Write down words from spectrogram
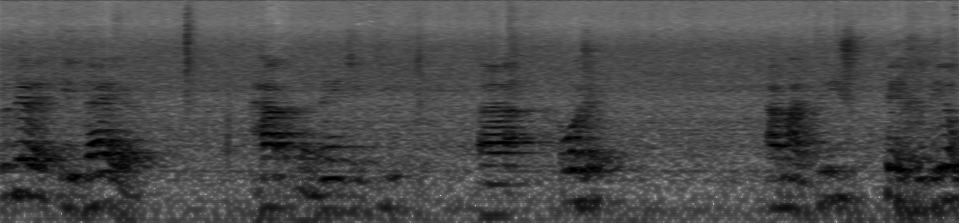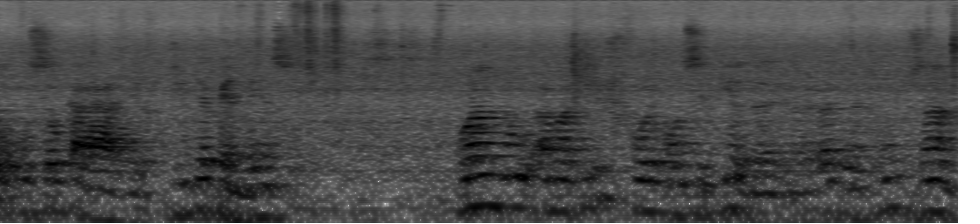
Primeira ideia, rapidamente, é que ah, hoje a matriz perdeu o seu caráter de independência quando a matriz foi concebida, na verdade, durante muitos anos,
